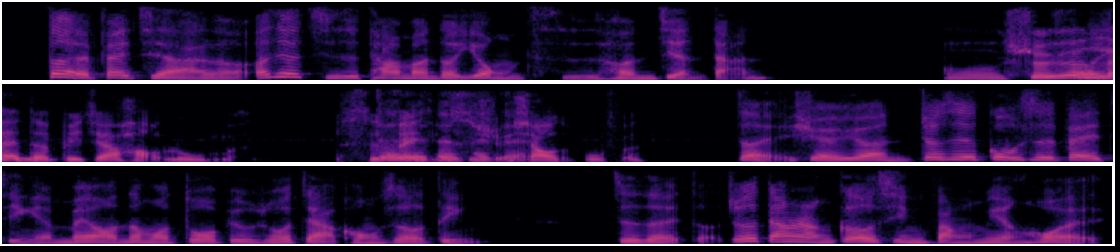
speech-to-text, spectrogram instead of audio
对，背起来了，而且其实他们的用词很简单。呃，学院类的比较好入门，是背景是学校的部分。对，学院就是故事背景也没有那么多，比如说架空设定。之类的，就是当然个性方面会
